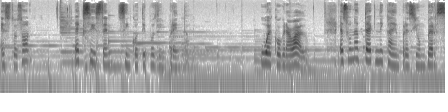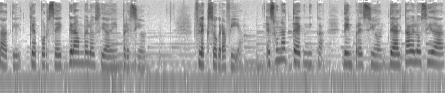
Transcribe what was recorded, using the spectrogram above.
Estos son. Existen cinco tipos de imprenta. Hueco grabado. Es una técnica de impresión versátil que posee gran velocidad de impresión. Flexografía. Es una técnica de impresión de alta velocidad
